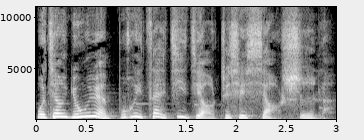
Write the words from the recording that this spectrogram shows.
我将永远不会再计较这些小事了。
